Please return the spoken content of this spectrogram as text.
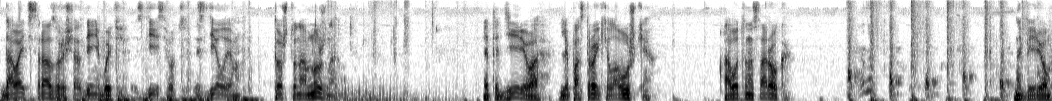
Давайте сразу же сейчас где-нибудь здесь вот сделаем то, что нам нужно. Это дерево для постройки ловушки. А вот и носорог. Наберем.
